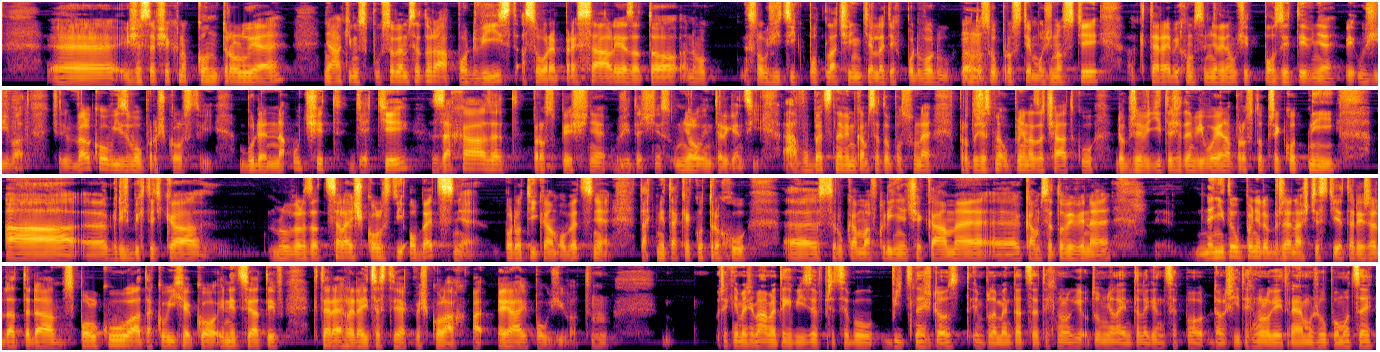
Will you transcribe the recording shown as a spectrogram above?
že se všechno kontroluje, nějakým způsobem se to dá podvíst a jsou represálie za to, nebo sloužící k potlačení těchto těch podvodů. Jo, to mhm. jsou prostě možnosti, které bychom se měli naučit pozitivně využívat. Čili velkou výzvou pro školství bude naučit děti zacházet prospěšně, užitečně s umělou inteligencí. A já vůbec nevím, kam se to posune, protože jsme úplně na začátku. Dobře vidíte, že ten vývoj je naprosto překotný a e, když bych teďka mluvil za celé školství obecně, podotýkám obecně, tak my tak jako trochu eh, s rukama v klíně čekáme, eh, kam se to vyvine. Není to úplně dobře, naštěstí je tady řada teda spolků a takových jako iniciativ, které hledají cesty, jak ve školách AI používat. Mm. Řekněme, že máme těch výzev před sebou víc než dost. Implementace technologií od umělé inteligence po další technologie, které nám můžou pomoci.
